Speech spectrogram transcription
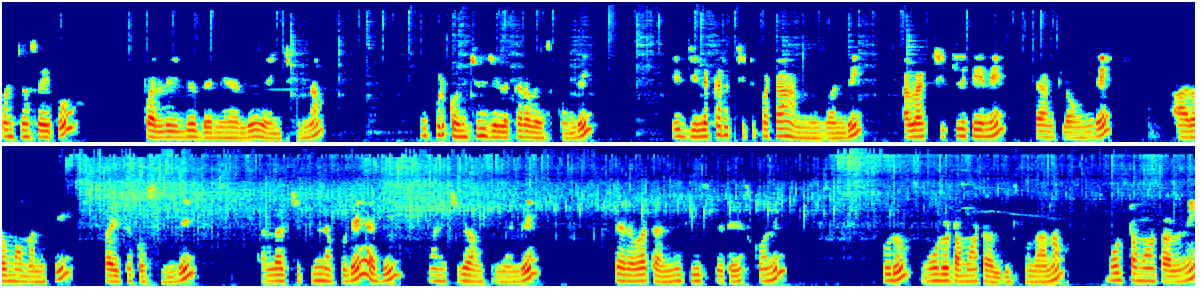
కొంచెం సేపు పల్లీలు ధనియాలు వేయించుకుందాం. ఇప్పుడు కొంచెం జీలకర్ర వేసుకోండి. ఈ జీలకర్ర చిటిపట అనివ్వండి అలా చిట్లితేనే దాంట్లో ఉండే ఆరోమా మనకి బయటకు వస్తుంది. అలా చిట్లినప్పుడే అది మంచిగా ఉంటుందండి. తర్వాత అన్నీ తీసి పెట్టేసుకొని ఇప్పుడు మూడు టమాటాలు తీసుకున్నాను. మూడు టమాటాలని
